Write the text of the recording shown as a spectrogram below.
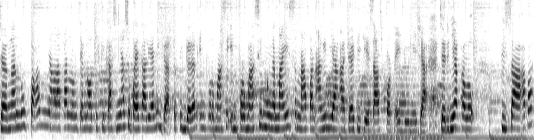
jangan lupa menyalakan lonceng notifikasinya supaya kalian nggak ketinggalan informasi-informasi mengenai senapan angin yang ada di GSA Sport Indonesia. Jadinya kalau bisa apa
